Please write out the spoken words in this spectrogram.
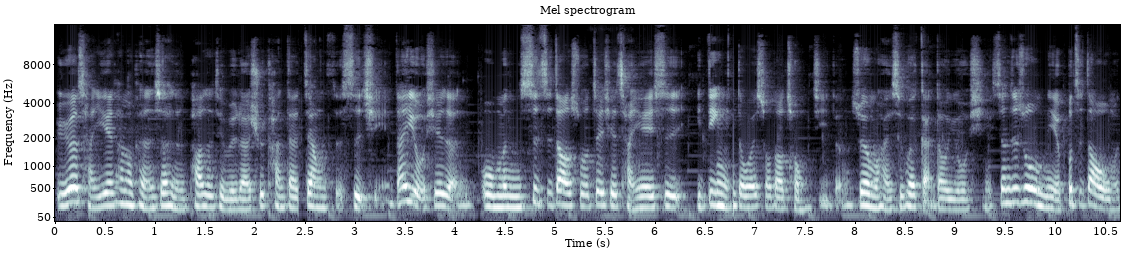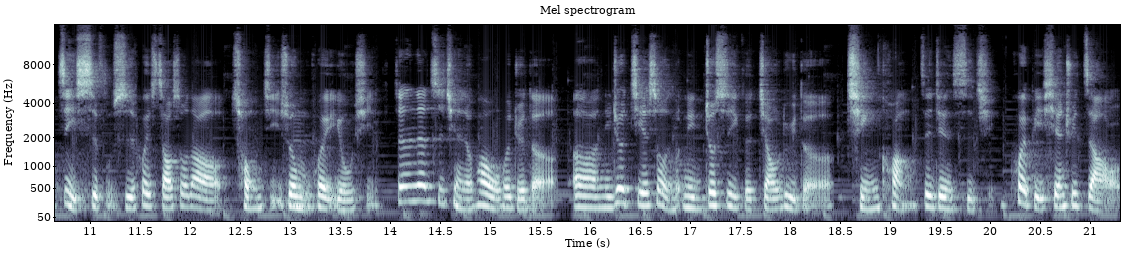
娱乐产业，他们可能是很 positive 的来去看待这样子的事情，但有些人，我们是知道说这些产业是一定都会受到冲击的，所以我们还是会感到忧心，甚至说我们也不知道我们自己是不是会遭受到冲击，所以我们会忧心。真正之前的话，我会觉得，呃，你就接受你就是一个焦虑的情况，这件事情会比先去找，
